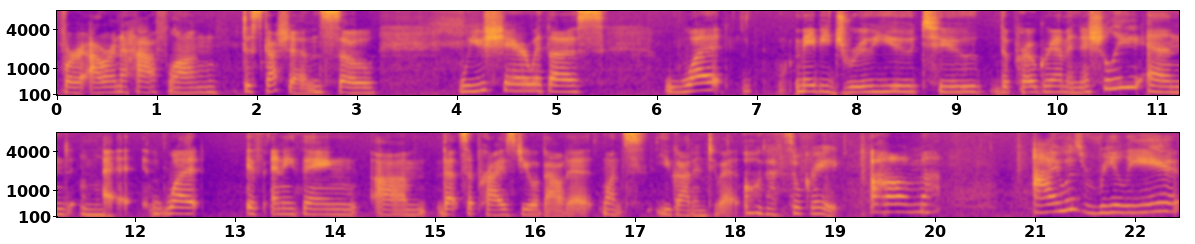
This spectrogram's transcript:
for hour and a half long discussions. So, will you share with us what maybe drew you to the program initially? And uh, what if anything um, that surprised you about it once you got into it? Oh, that's so great. Um, I was really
